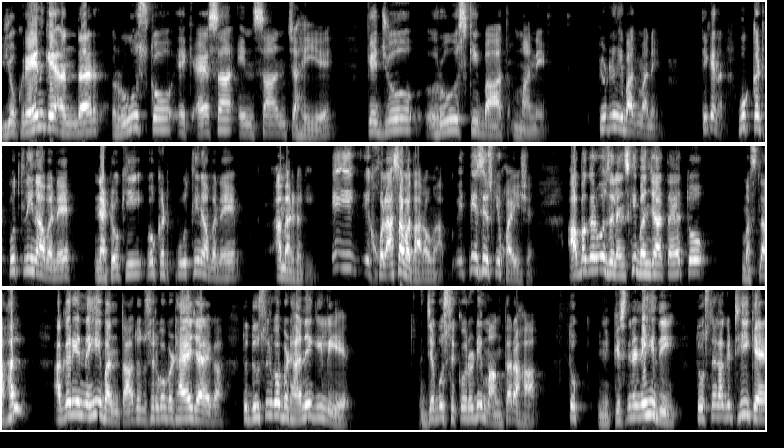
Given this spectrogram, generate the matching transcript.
यूक्रेन के अंदर रूस को एक ऐसा इंसान चाहिए कि जो रूस की बात माने प्यूटिन की बात माने। ठीक है ना? वो कठपुतली ना बने नेटो की, वो कठपुतली ना बने अमेरिका की। एक खुलासा बता रहा हूँ मैं आपको। इतनी सी उसकी ख्वाहिश है। अब अगर वो जेलेंस्की बन जाता है तो मसला हल। अगर ये नहीं बनता तो दूसरे को बैठाया जाएगा। तो दूसरे को बैठाने के लिए जब वो सिक्योरिटी माँगता रहा तो किसी ने नहीं दी। तो उसने कहा कि ठीक है,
